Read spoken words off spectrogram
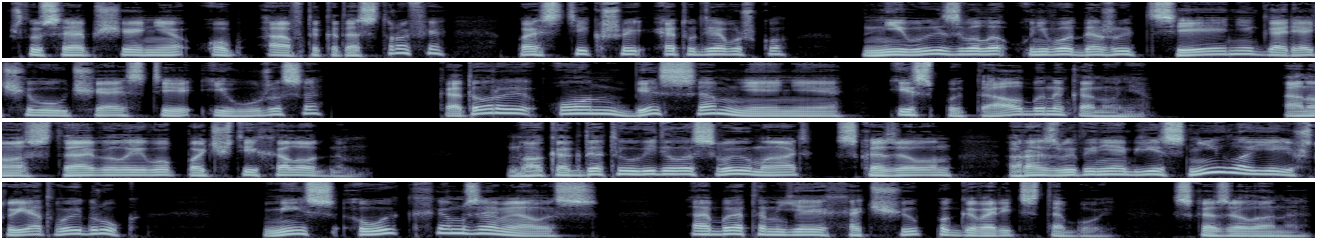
что сообщение об автокатастрофе, постигшей эту девушку, не вызвало у него даже тени горячего участия и ужаса, которые он, без сомнения, испытал бы накануне. Оно оставило его почти холодным. «Ну а когда ты увидела свою мать, — сказал он, — разве ты не объяснила ей, что я твой друг?» Мисс Уикхэм замялась. «Об этом я и хочу поговорить с тобой», — сказала она.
